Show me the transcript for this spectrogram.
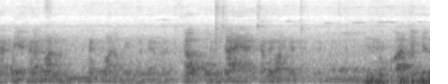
การแดดการฝนทั้งวันเหมือนกันนะครับผมใช่ฮะช่างก้อนเออทุกก้อนจะเป็น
